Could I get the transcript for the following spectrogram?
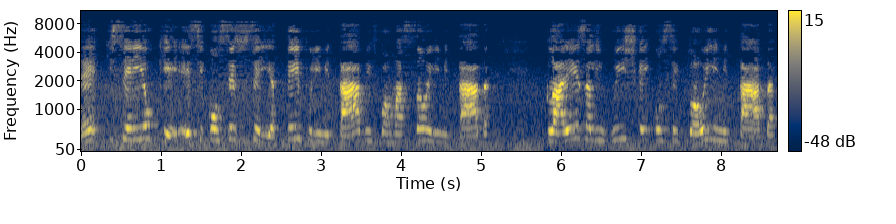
né? que seria o quê? Esse consenso seria tempo limitado, informação ilimitada, clareza linguística e conceitual ilimitada,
